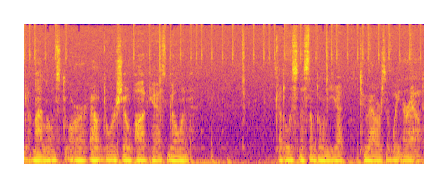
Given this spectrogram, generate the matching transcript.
Got my Lone Star Outdoor Show podcast going. Got to listen to something when you got two hours of waiting around.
